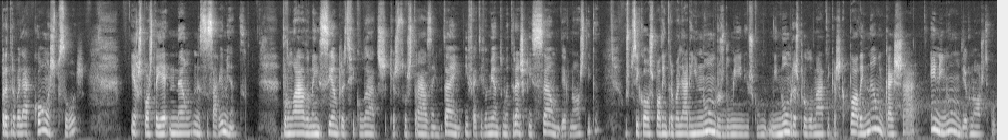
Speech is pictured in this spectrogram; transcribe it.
para trabalhar com as pessoas? E a resposta é não necessariamente. Por um lado, nem sempre as dificuldades que as pessoas trazem têm efetivamente uma transcrição diagnóstica. Os psicólogos podem trabalhar em inúmeros domínios, com inúmeras problemáticas que podem não encaixar em nenhum diagnóstico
